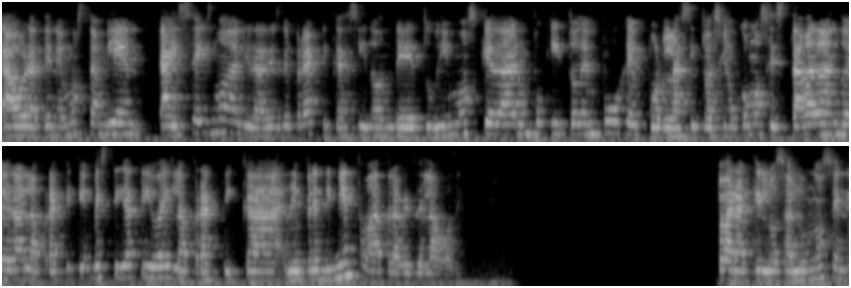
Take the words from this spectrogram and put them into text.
Ahora tenemos también, hay seis modalidades de prácticas y donde tuvimos que dar un poquito de empuje por la situación como se estaba dando era la práctica investigativa y la práctica de emprendimiento a través de la ODE para que los alumnos en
